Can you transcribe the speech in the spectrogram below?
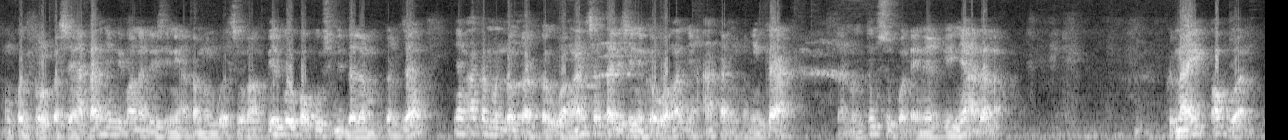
mengkontrol kesehatan yang di mana di sini akan membuat seorang Virgo fokus di dalam bekerja yang akan mendongkrak keuangan serta di sini keuangannya akan meningkat. Dan untuk support energinya adalah kenaik one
